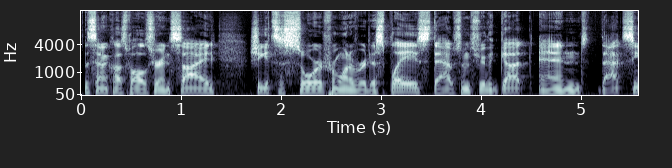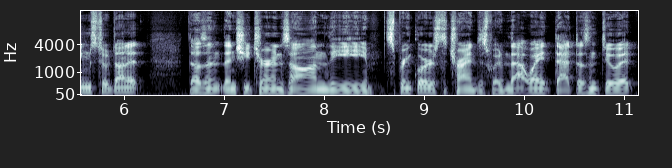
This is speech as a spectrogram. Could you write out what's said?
the Santa Claus follows her inside. She gets a sword from one of her displays, stabs him through the gut, and that seems to have done it. Doesn't. Then she turns on the sprinklers to try and dissuade him that way. That doesn't do it.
